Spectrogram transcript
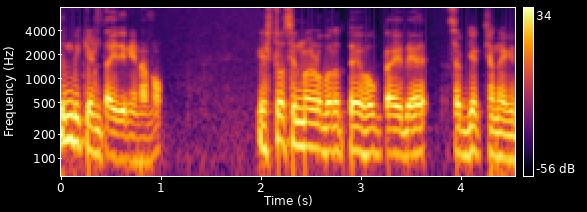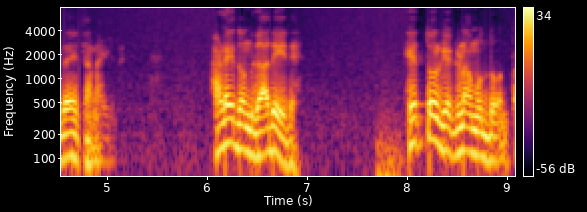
ತುಂಬಿ ಕೇಳ್ತಾ ಇದ್ದೀನಿ ನಾನು. ಎಷ್ಟೋ ಸಿನಿಮಾಗಳು ಬರುತ್ತೆ ಹೋಗ್ತಾ ಇದೆ ಸಬ್ಜೆಕ್ಟ್ ಚೆನ್ನಾಗಿದೆ ಚೆನ್ನಾಗಿದೆ. ಹಳೇದೊಂದು ಗಾದೆ ಇದೆ. ಹೆತ್ತೋರ್ಗೆ ಹೆಗ್ಣ ಮುದ್ದು ಅಂತ.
